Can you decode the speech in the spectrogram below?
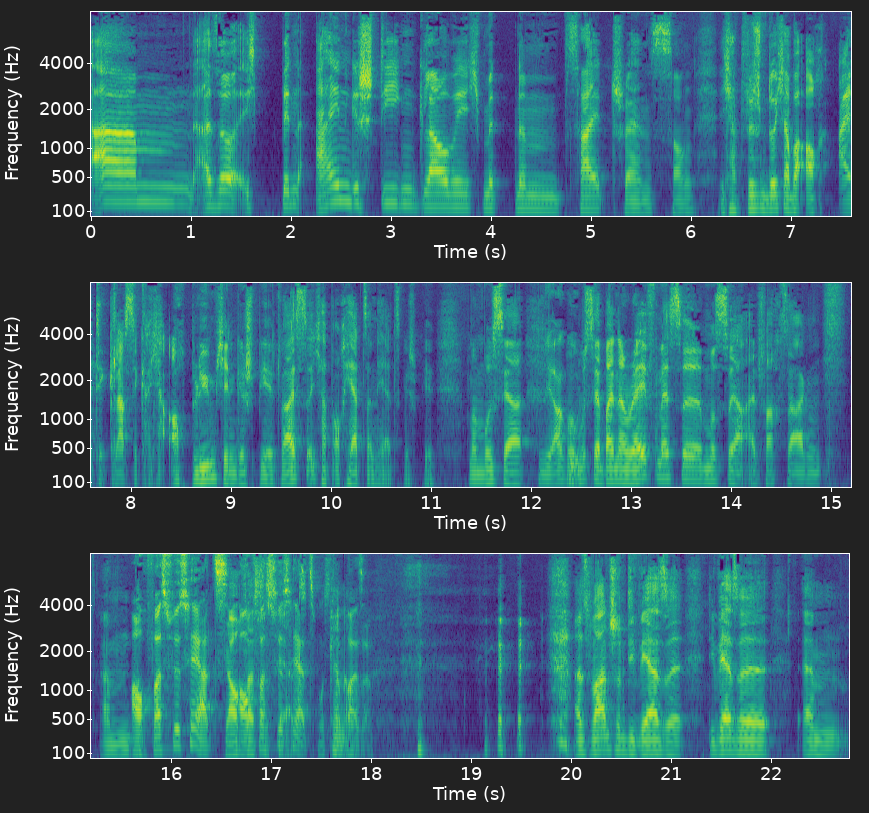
Ähm, also ich bin eingestiegen, glaube ich, mit einem Psytrance-Song. Ich habe zwischendurch aber auch alte Klassiker. Ich habe auch Blümchen gespielt, weißt du? Ich habe auch Herz an Herz gespielt. Man muss ja, Ja, man muss ja bei einer Rave-Messe muss ja einfach sagen, ähm, Auch was fürs Herz. Auch Auch, was was, fürs fürs Herz. Herz, muss Genau. dabei sein. also es waren schon diverse, diverse ähm,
